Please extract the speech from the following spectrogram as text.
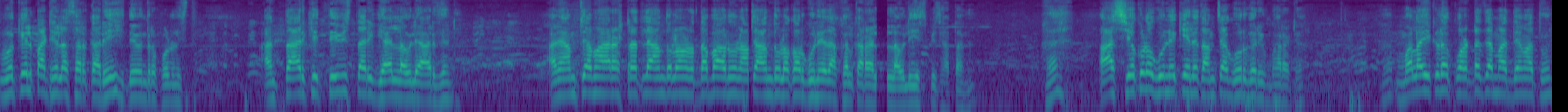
वकील पाठीला सरकारी देवेंद्र फडणवीस. आणि तारखे तेवीस तारीख घ्यायला लावली अर्जंट. आणि आमच्या महाराष्ट्रातल्या आंदोलनावर दबा आणून आमच्या आंदोलकावर गुन्हे दाखल करायला लावली एस पीच हातानं आज शेकडो गुन्हे केलेत आमच्या गोरगरीब मराठ्या मला इकडं कोर्टाच्या माध्यमातून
